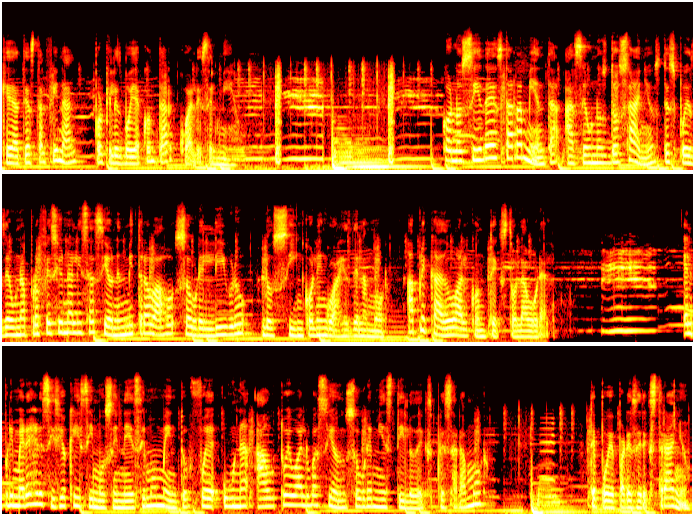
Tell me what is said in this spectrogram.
Quédate hasta el final porque les voy a contar cuál es el mío. Conocí de esta herramienta hace unos dos años después de una profesionalización en mi trabajo sobre el libro Los cinco lenguajes del amor, aplicado al contexto laboral. El primer ejercicio que hicimos en ese momento fue una autoevaluación sobre mi estilo de expresar amor. Te puede parecer extraño,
